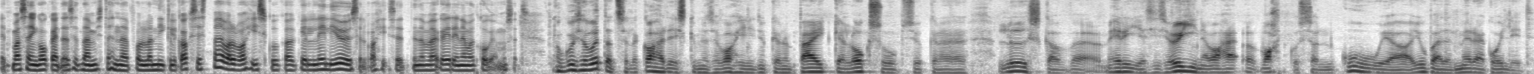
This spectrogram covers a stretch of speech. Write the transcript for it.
et ma sain kogeda seda, mis tähendab olla nii kell kaksteist päeval vahis kui ka kell neli öösel vahis, et need on väga erinevad kogemused. no kui sa võtad selle kaheteistkümnese vahi, niisugune päike loksub, niisugune lõõskav äh, meri ja siis öine vahe, vaht, kus on kuu ja jubedad merekollid,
